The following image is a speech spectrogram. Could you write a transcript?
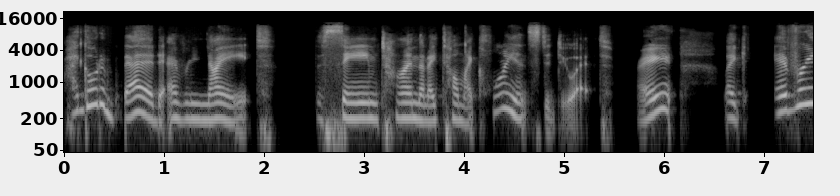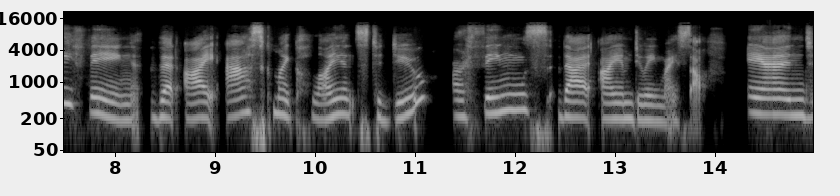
i go to bed every night the same time that i tell my clients to do it right? Like everything that I ask my clients to do are things that I am doing myself. And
